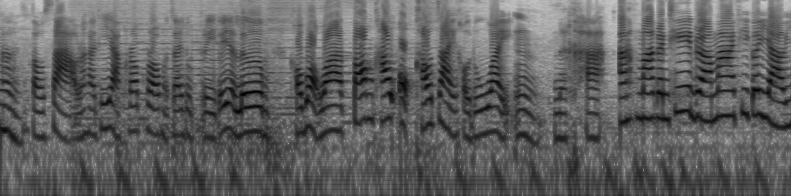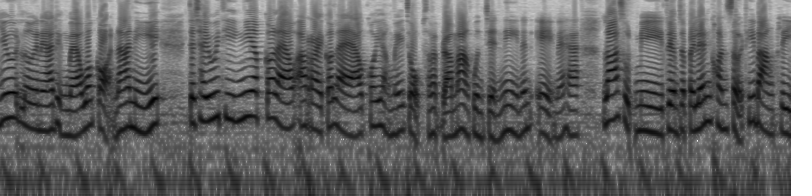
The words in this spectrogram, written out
อะสาวๆนะคะ ที่อยากครอบครองหัวใจดนตรีก็อย่าลืมเขาบอกว่าต้องเข้าอกเข้าใจเขาด้วย อืมนะคะ อะมากันที่ดราม่าที่ก็ยาวยืดเลยนะคะถึงแม้ว่าก่อนหน้านี้ จะใช้วิธีเงียบก็แล้วอะไรก็แล้วก็ยังไม่จบสำหรับดราม่าของคุณเจนนี่นั่นเองนะคะล่าสุดมีเตรียมจะไปเล่นคอนเสิร์ตที่บางพลี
